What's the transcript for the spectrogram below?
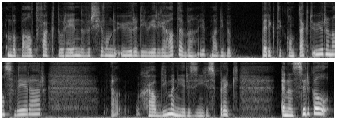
een bepaald vak doorheen de verschillende uren die we hier gehad hebben. Je hebt maar die beperkte contacturen als leraar. Ja, ga op die manier eens in gesprek. En een cirkel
